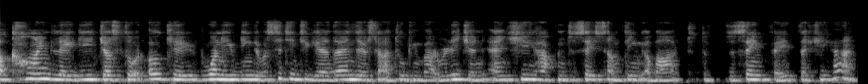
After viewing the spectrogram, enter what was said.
a kind lady just thought, okay, one evening they were sitting together and they started talking about religion, and she happened to say something about the, the same faith that she had.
